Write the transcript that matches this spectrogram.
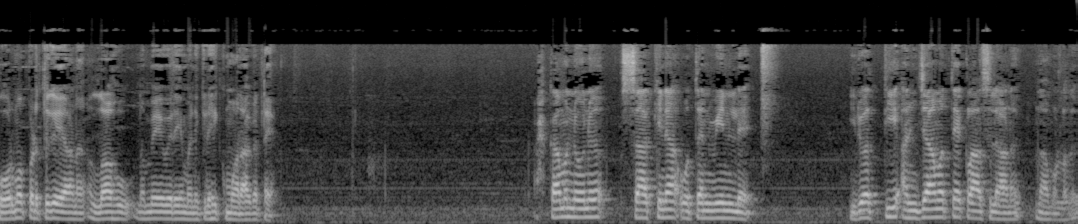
ഓർമ്മപ്പെടുത്തുകയാണ് അള്ളാഹു നമ്മേവരെയും അനുഗ്രഹിക്കുമാറാകട്ടെ. അഹ്കാമുന്നൂന് സാക്കിന ഒ തൻവീനിലെ ഇരുപത്തി അഞ്ചാമത്തെ ക്ലാസ്സിലാണ് നാം ഉള്ളത്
